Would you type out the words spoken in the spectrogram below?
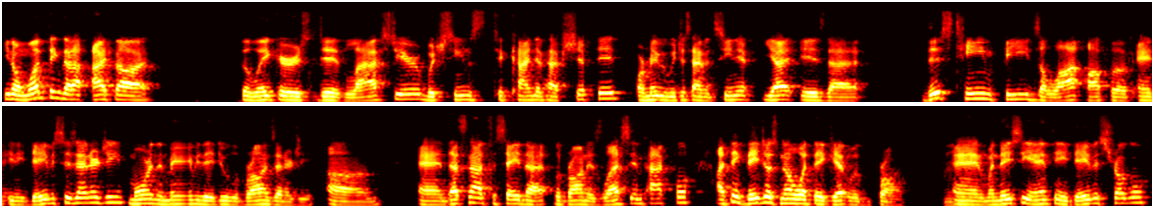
you know, one thing that I, I thought the Lakers did last year, which seems to kind of have shifted, or maybe we just haven't seen it yet, is that this team feeds a lot off of Anthony Davis's energy more than maybe they do LeBron's energy. Um, and that's not to say that LeBron is less impactful. I think they just know what they get with LeBron. Mm-hmm. And when they see Anthony Davis struggle,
